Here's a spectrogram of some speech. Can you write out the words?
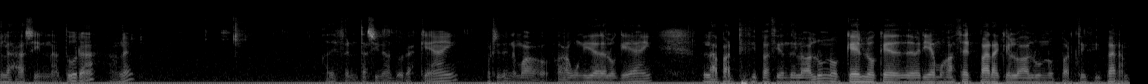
las asignaturas. Las diferentes asignaturas que hay, por si tenemos alguna idea de lo que hay, la participación de los alumnos, qué es lo que deberíamos hacer para que los alumnos participaran.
